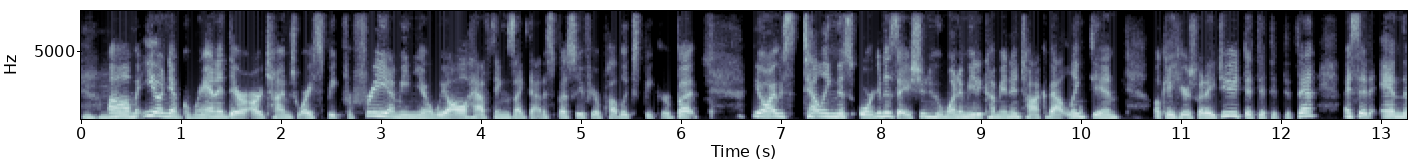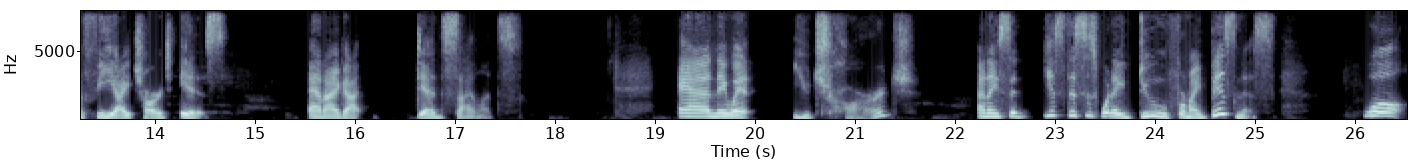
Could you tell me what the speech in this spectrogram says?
Mm-hmm. Um, you know, now granted, there are times where I speak for free. I mean, you know, we all have things like that, especially if you're a public speaker. But, you know, I was telling this organization who wanted me to come in and talk about LinkedIn. Okay, here's what I do. Da, da, da, I said, and the fee I charge is, and I got dead silence. And they went, You charge? And I said, Yes, this is what I do for my business. Well,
